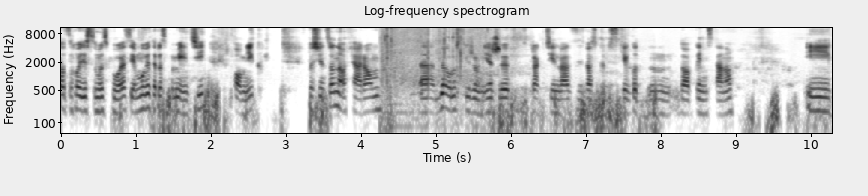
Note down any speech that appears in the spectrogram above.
o co chodzi z tym wyspą Łez? Ja mówię teraz pamięci. Pomnik poświęcony ofiarom e, białoruskich żołnierzy w trakcie inwazji Radzieckiego mm, do Afganistanu. I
